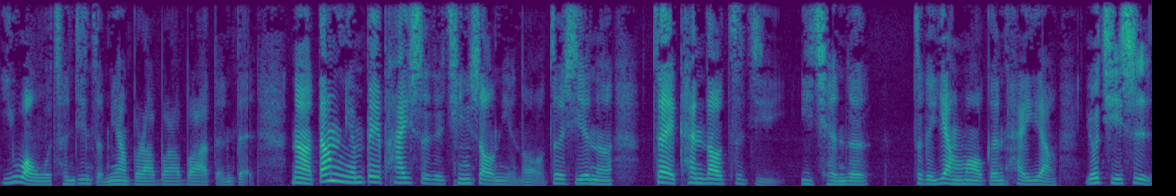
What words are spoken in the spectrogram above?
以往我曾经怎么样，巴拉巴拉巴拉等等。那当年被拍摄的青少年哦，这些呢，在看到自己以前的这个样貌跟太阳，尤其是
